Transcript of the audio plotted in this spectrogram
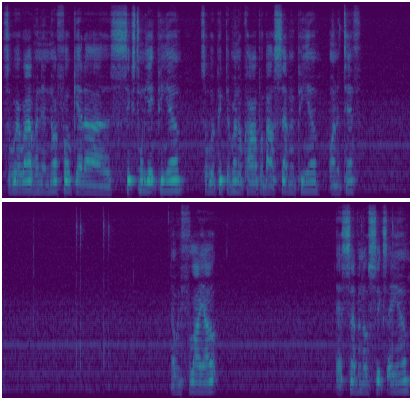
So we're arriving in Norfolk at uh, 6.28 p.m. So we'll pick the rental car up about 7 p.m. on the 10th. And we fly out at 7.06 a.m.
